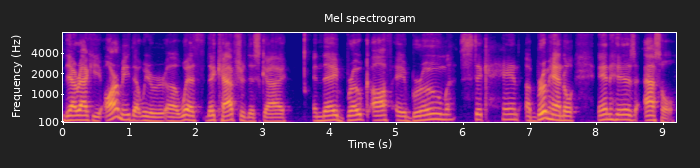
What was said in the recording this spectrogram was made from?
the Iraqi army that we were uh, with, they captured this guy and they broke off a broomstick hand, a broom handle in his asshole.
